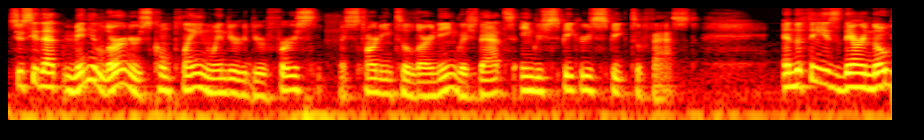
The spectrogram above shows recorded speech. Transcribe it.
So you see that many learners complain when they're, they're first starting to learn English that English speakers speak too fast. And the thing is, there are no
